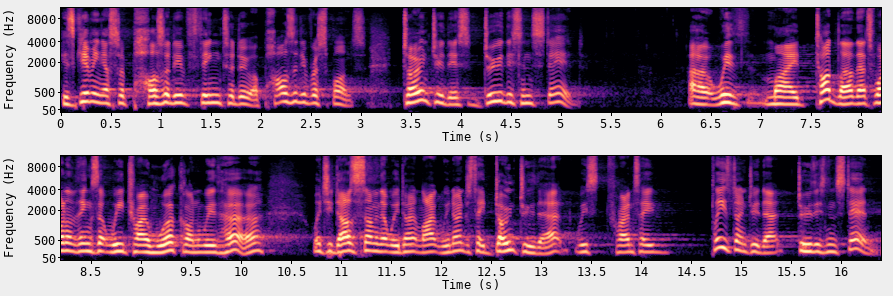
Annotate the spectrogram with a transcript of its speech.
He's giving us a positive thing to do, a positive response. Don't do this, do this instead. Uh, with my toddler, that's one of the things that we try and work on with her. When she does something that we don't like, we don't just say, don't do that. We try and say, please don't do that, do this instead.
